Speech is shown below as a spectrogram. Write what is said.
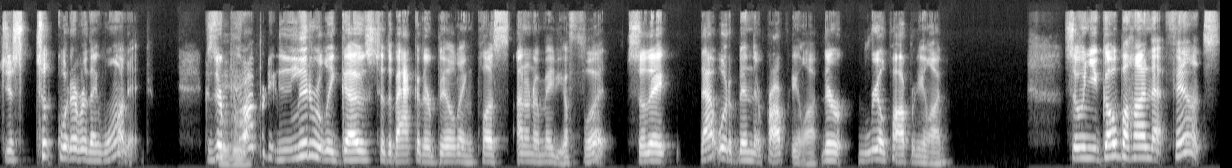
just took whatever they wanted. Because their hmm property literally goes to the back of their building, plus, I don't know, maybe a foot. So they that would have been their property line, their real property line. So when you go behind that fence,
